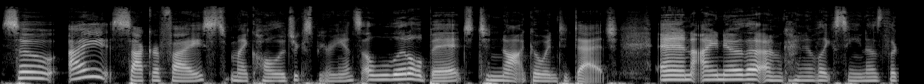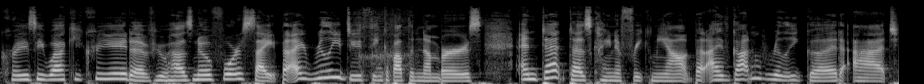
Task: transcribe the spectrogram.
So I sacrificed my college experience a little bit to not go into debt. And I know that I'm kind of like seen as the crazy, wacky creative who has no foresight, but I really do think about the numbers and debt does kind of freak me out, but I've gotten really good at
